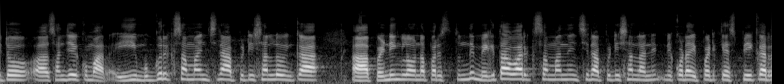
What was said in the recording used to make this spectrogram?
ఇటు సంజయ్ కుమార్. ఈ ముగ్గురికి సంబంధించిన పిటిషన్లు ఇంకా పెండింగ్లో ఉన్న పరిస్థితి ఉంది. మిగతా వారికి సంబంధించిన పిటిషన్లన్నింటినీ కూడా ఇప్పటికే స్పీకర్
